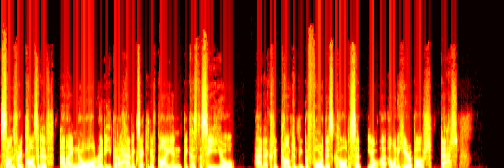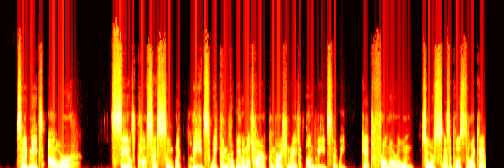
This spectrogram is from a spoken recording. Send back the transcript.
sounds very positive, and I know already that I have executive buy-in because the CEO had actually prompted me before this call to said, you know, I, I want to hear about that. So it makes our sales process. So like leads, we can we have a much higher conversion rate on leads that we get from our own source as opposed to like a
